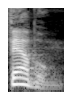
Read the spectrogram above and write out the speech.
Werbung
